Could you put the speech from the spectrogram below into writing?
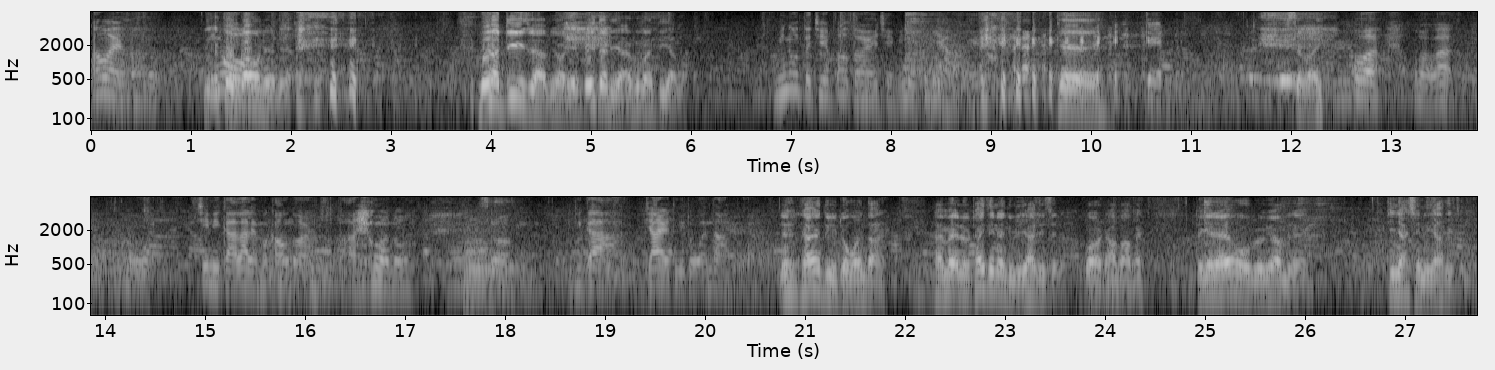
ကောင်းပါရဲ့ဆိုဒီအကုန်ကောင်းနေတယ်မင်းကတီးကြပြောလေပြိတ္တတွေကအခုမှတီးရမှာမင်းတို့တချင်းပေါက်သွားတဲ့အချိန်မင်းတို့ခုမရဘူးကဲကဲစလိုက်ဟိုကဟိုကဟိုချင်းနီကာလာလည်းမကောင်းသွားတာပါတယ်ဘောနော်ဆိုတော့အဓိကရတဲ့သူတွေတော့အန်တာရပေါ့ရတဲ့သူတွေတော့ဝမ်းသာတယ် ဒါပေမဲ့အဲ့လိုထိုက်တဲ့သူတွေရစေချင်တယ်ကိုကတော့ဒါပါပဲတကယ်တမ်းဟိုဘယ်လိုပြောမလဲပညာရှင်တွေရစေချင်တယ်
